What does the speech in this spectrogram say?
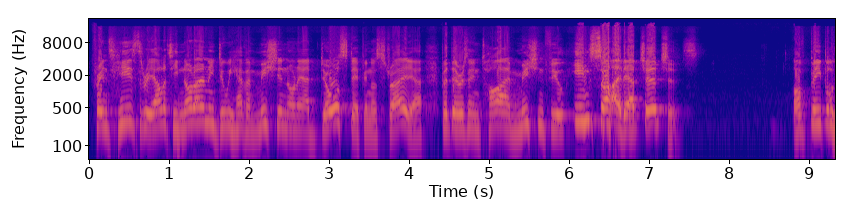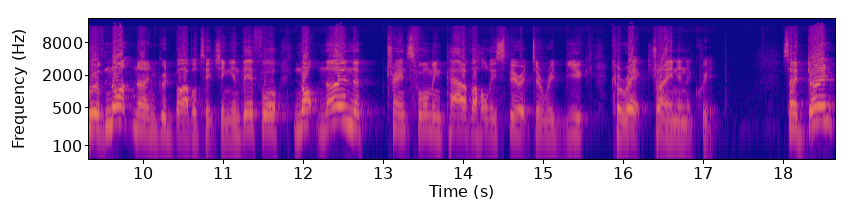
Friends, here's the reality. Not only do we have a mission on our doorstep in Australia, but there is an entire mission field inside our churches of people who have not known good Bible teaching and therefore not known the transforming power of the Holy Spirit to rebuke, correct, train, and equip. So don't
